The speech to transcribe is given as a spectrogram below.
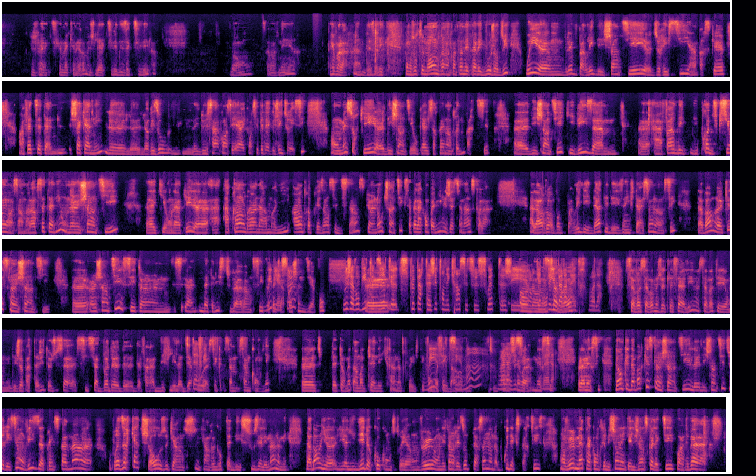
Je vais activer ma caméra, mais je l'ai activée, désactivée. Là. Bon, ça va venir. Et voilà, désolé. Bonjour tout le monde, vraiment content d'être avec vous aujourd'hui. Oui, euh, on voulait vous parler des chantiers euh, du récit, hein, parce que, en fait, chaque année, le, réseau, les 200 conseillers et conseillers pédagogiques du récit, on met sur pied euh, des chantiers auxquels certains d'entre nous participent, des chantiers qui visent à, euh, à faire des, productions ensemble. Alors, cette année, on a un chantier euh, qui on l'a appelé euh, Apprendre en harmonie entre présence et distance, puis un autre chantier qui s'appelle Accompagner les gestionnaires scolaires. Alors, on va vous parler des dates et des invitations lancées. D'abord, euh, qu'est-ce qu'un chantier? Euh, un chantier, c'est un... Euh, Nathalie, si tu veux avancer, peut-être la prochaine diapo. Oui, j'avais oublié de te dire que tu peux partager ton écran si tu le souhaites. J'ai oh, organisé les paramètres. Voilà. Ça va, ça va, mais je vais te laisser aller. Ça va, on est déjà partagé. As juste si ça te va de, faire défiler la diapo, ça, ça, me convient. tu peut-être te remettre en mode plein écran là, pour éviter qu'on Oui, effectivement. Hein. Voilà, j'ai voilà, merci. Voilà. merci. Donc, d'abord, qu'est-ce qu'un chantier? les chantiers du récit, on vise principalement, euh, on pourrait dire quatre choses qui en, qui regroupent peut-être des sous-éléments, mais d'abord, il y a l'idée de co-construire. On veut, on est un réseau de personnes, on a beaucoup d'expertise. On veut mettre à contribution l'intelligence collective pour arriver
